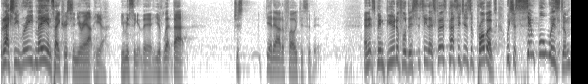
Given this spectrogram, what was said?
But actually read me and say, Christian, you're out here. You're missing it there. You've let that just get out of focus a bit. And it's been beautiful just to see those first passages of Proverbs, which are simple wisdom,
